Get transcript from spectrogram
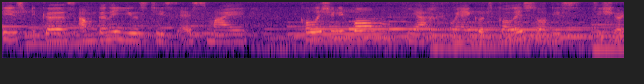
this because I'm gonna use this as my college uniform. Yeah when I go to college so this t-shirt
